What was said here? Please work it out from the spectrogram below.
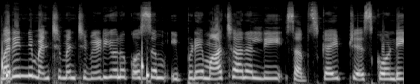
మరిన్ని మంచి మంచి వీడియోల కోసం ఇప్పుడే మా ఛానల్ని సబ్స్క్రైబ్ చేసుకోండి.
